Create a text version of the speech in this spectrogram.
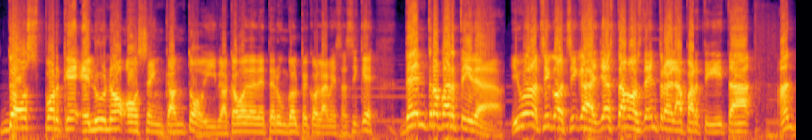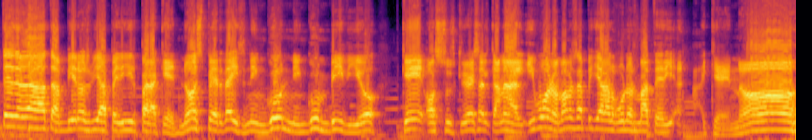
2 porque el 1 os encantó y me acabo de meter un golpe con la mesa Así que, ¡dentro partida! Y bueno chicos, chicas, ya estamos dentro de la partidita Antes de nada también os voy a pedir para que no os perdáis ningún, ningún vídeo Que os suscribáis al canal Y bueno, vamos a pillar algunos materiales ¡Que no,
